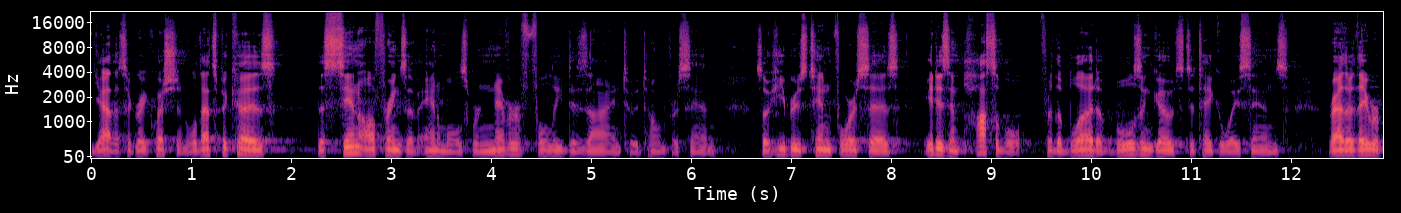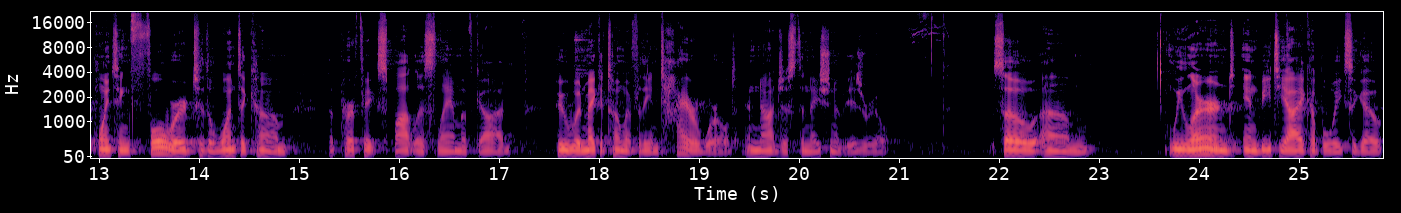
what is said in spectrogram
yeah, that's a great question. Well, that's because the sin offerings of animals were never fully designed to atone for sin. So Hebrews 10:4 says, "It is impossible for the blood of bulls and goats to take away sins. Rather they were pointing forward to the one to come, the perfect spotless lamb of God, who would make atonement for the entire world and not just the nation of Israel." So um, we learned in BTI a couple weeks ago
